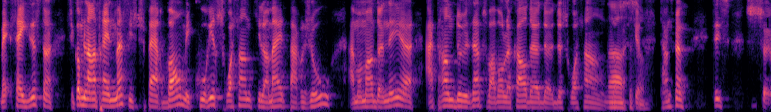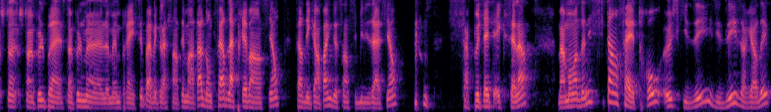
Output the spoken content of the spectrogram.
Mais ça existe. C'est comme l'entraînement, c'est super bon, mais courir 60 km par jour, à un moment donné, euh, à 32 ans, tu vas avoir le corps de, de, 60. Ah, c'est ça. C'est un, peu, le, un peu le, même principe avec la santé mentale. Donc, faire de la prévention, faire des campagnes de sensibilisation, ça peut être excellent. Mais à un moment donné, si tu en fais trop, eux, ce qu'ils disent, ils disent, regardez,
